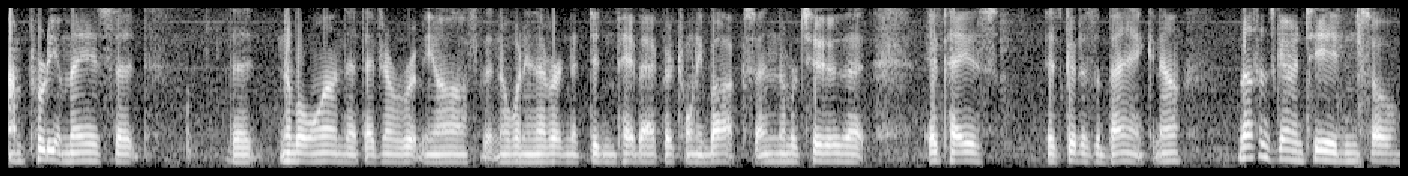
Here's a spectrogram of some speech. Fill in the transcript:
I'm pretty amazed that that number one that they've never ripped me off, that nobody never didn't pay back their twenty bucks, and number two that it pays as good as a bank. Now, nothing's guaranteed, and so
